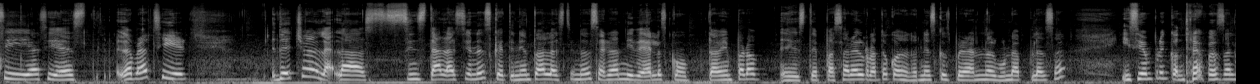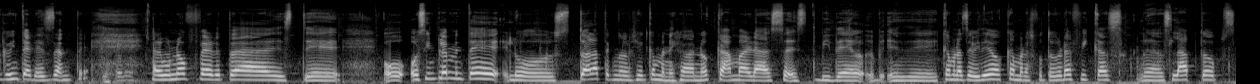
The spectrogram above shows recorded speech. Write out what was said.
Sí, así es. La verdad, sí. De hecho, las instalaciones que tenían todas las tiendas eran ideales como también para este pasar el rato cuando tenías que esperar en alguna plaza y siempre encontrabas algo interesante, alguna oferta, este o, simplemente los toda la tecnología que manejaban, ¿no? Cámaras, este, video, eh, cámaras de video, cámaras fotográficas, las laptops,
